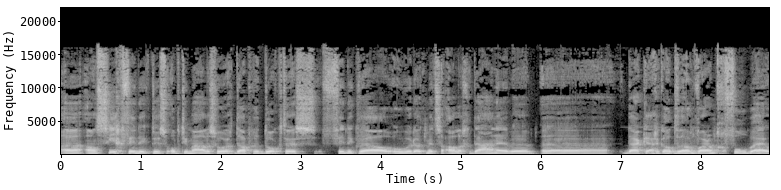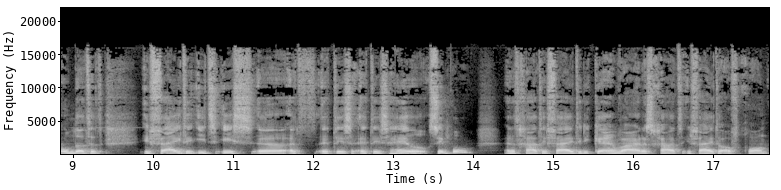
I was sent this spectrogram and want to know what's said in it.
uh, aan zich vind ik dus optimale zorg, dappere dokters, vind ik wel hoe we dat met z'n allen gedaan hebben. Daar krijg ik altijd wel een warm gevoel bij, omdat het in feite iets is, het, het is, het is heel simpel. En het gaat in feite, die kernwaarden gaat in feite over gewoon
